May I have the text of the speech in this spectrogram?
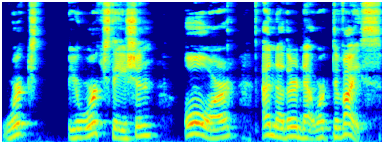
work, your workstation or another network device.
